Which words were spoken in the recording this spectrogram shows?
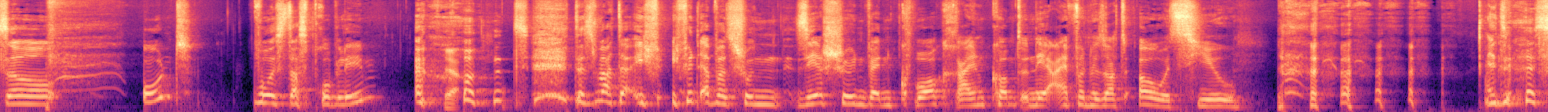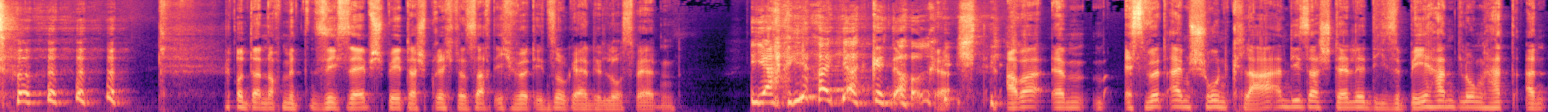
so, und? Wo ist das Problem? Ja. Und das macht er, ich, ich finde aber schon sehr schön, wenn Quark reinkommt und er einfach nur sagt, oh, it's you. und dann noch mit sich selbst später spricht und sagt, ich würde ihn so gerne loswerden. Ja, ja, ja, genau, ja. richtig. Aber ähm, es wird einem schon klar an dieser Stelle, diese Behandlung hat an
